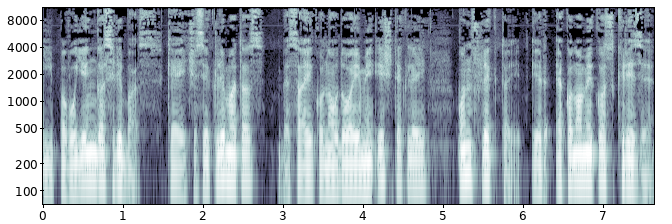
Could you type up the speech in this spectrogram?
į pavojingas ribas, keičiasi klimatas, besaiko naudojami ištekliai, konfliktai ir ekonomikos krizė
